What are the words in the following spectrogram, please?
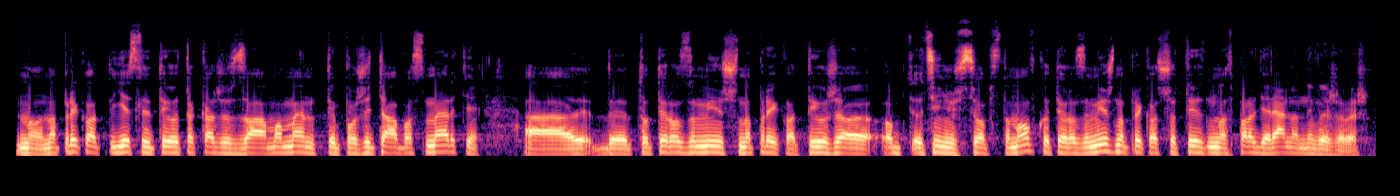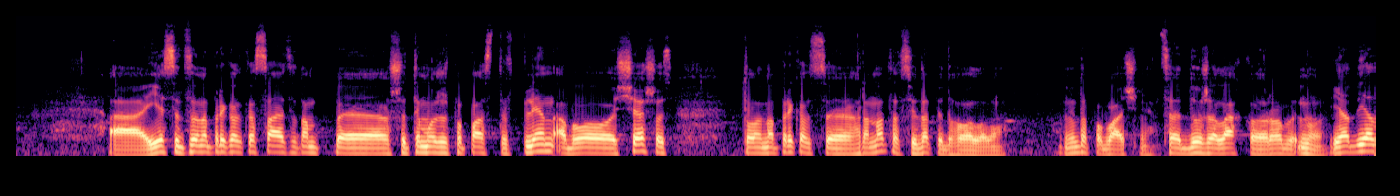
Ну, наприклад, якщо ти так кажеш за момент типу життя або смерті, то ти розумієш, наприклад, ти вже оцінюєш цю обстановку, ти розумієш, наприклад, що ти насправді реально не виживеш. Якщо це, наприклад, касається там, е, що ти можеш попасти в плен або ще щось, то, наприклад, граната завжди під голову. Ну, до побачення. Це дуже легко робить. Ну, я, я,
